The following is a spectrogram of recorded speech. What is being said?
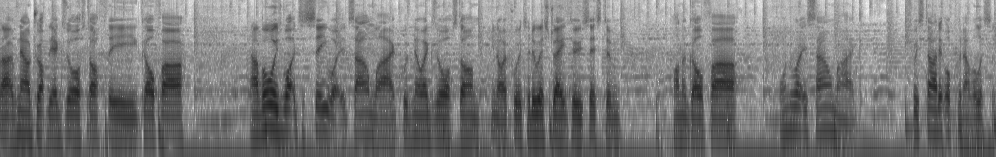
Right, I've now dropped the exhaust off the Golf R. I've always wanted to see what it'd sound like with no exhaust on. You know, if we were to do a straight through system on a Golf R, I wonder what it'd sound like. We start it up and have a listen?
